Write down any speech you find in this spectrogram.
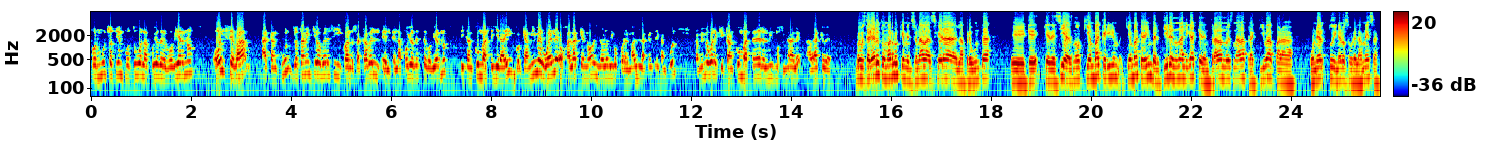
por mucho tiempo tuvo el apoyo del gobierno, hoy se va a Cancún. Yo también quiero ver si cuando se acabe el, el, apoyo de este gobierno, si Cancún va a seguir ahí, porque a mí me huele, ojalá que no, y no lo digo por el mal de la gente de Cancún, a mí me huele que Cancún va a tener el mismo final, ¿eh? habrá que ver me gustaría retomar lo que mencionabas, que era la pregunta eh, que, decías, ¿no? ¿Quién va, a querer, ¿Quién va a querer invertir en una liga que de entrada no es nada atractiva para poner tu dinero sobre la mesa?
